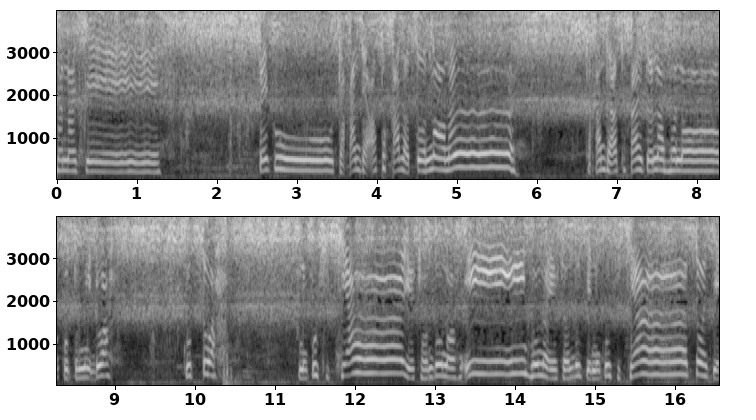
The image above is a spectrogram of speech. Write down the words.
Mà nó chè bé cu chắc ăn đã tất cả là tôi nó nữa chắc ăn đã tất cả là tôi nó mà nó của tụi mình đua của tôi nếu cô khí khía, giờ chọn tôi nó. Ý lúc này chọn tôi chỉ nếu cô khí khía, tôi chỉ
